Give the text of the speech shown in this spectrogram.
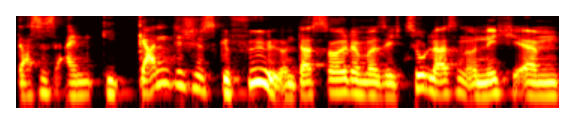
das ist ein gigantisches Gefühl und das sollte man sich zulassen und nicht ähm,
